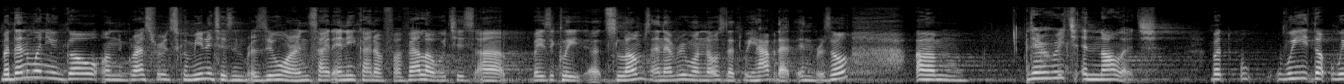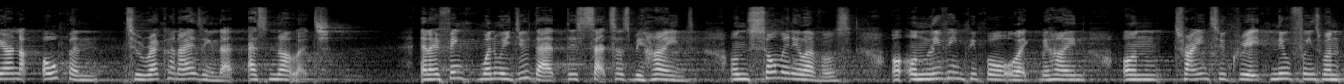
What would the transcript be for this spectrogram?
But then when you go on grassroots communities in Brazil or inside any kind of favela, which is uh, basically uh, slums, and everyone knows that we have that in Brazil, um, they're rich in knowledge, but we, we are not open to recognizing that as knowledge. And I think when we do that, this sets us behind on so many levels, on, leaving people like behind, on trying to create new things when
